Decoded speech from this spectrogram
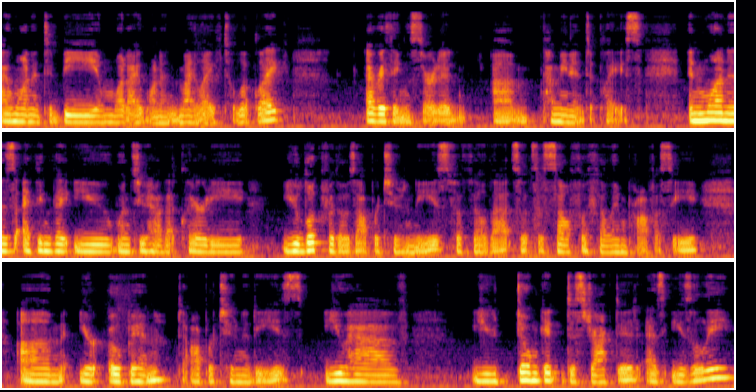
I wanted to be and what I wanted my life to look like, everything started um, coming into place. And one is, I think that you, once you have that clarity, you look for those opportunities, fulfill that. So it's a self fulfilling prophecy. Um, you're open to opportunities. You have, you don't get distracted as easily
